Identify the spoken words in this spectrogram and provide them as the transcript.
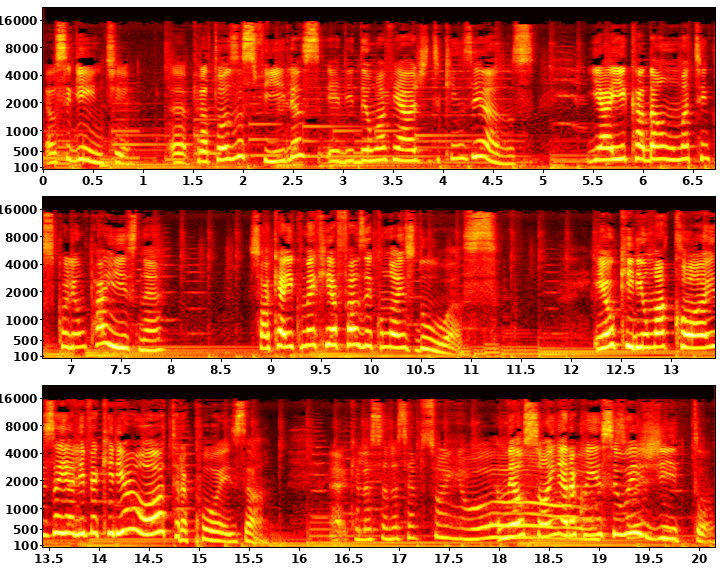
é o seguinte, uh, para todas as filhas, ele deu uma viagem de 15 anos. E aí cada uma tinha que escolher um país, né? Só que aí como é que ia fazer com nós duas? Eu queria uma coisa e a Lívia queria outra coisa. É, que a Alessandra sempre sonhou. Meu sonho era conhecer o Egito.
